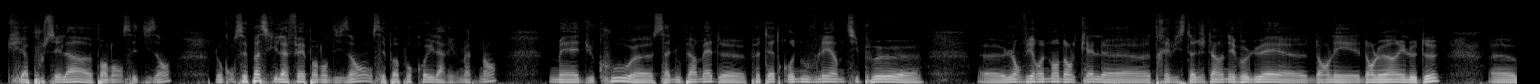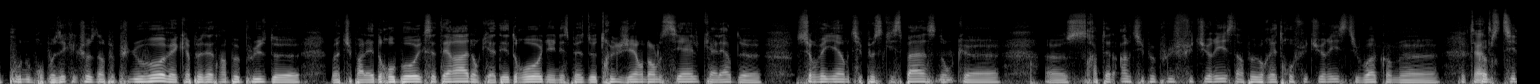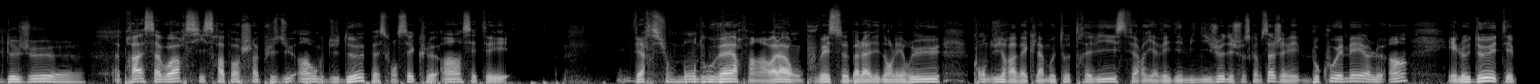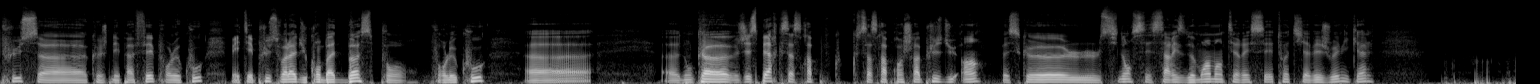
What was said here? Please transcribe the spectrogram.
qui a poussé là pendant ces 10 ans. Donc on ne sait pas ce qu'il a fait pendant 10 ans, on ne sait pas pourquoi il arrive maintenant, mais du coup ça nous permet de peut-être renouveler un petit peu l'environnement dans lequel Travis Touchdown évoluait dans, les, dans le 1 et le 2. Euh, pour nous proposer quelque chose d'un peu plus nouveau, avec peut-être un peu plus de. Bah, tu parlais de robots, etc. Donc il y a des drones, il y a une espèce de truc géant dans le ciel qui a l'air de surveiller un petit peu ce qui se passe. Donc euh, euh, ce sera peut-être un petit peu plus futuriste, un peu rétro-futuriste, tu vois, comme, comme style de jeu. Après, à savoir s'il se rapprochera plus du 1 ou du 2, parce qu'on sait que le 1 c'était version monde ouvert. Enfin voilà, on pouvait se balader dans les rues, conduire avec la moto de Travis, faire. Il y avait des mini-jeux, des choses comme ça. J'avais beaucoup aimé euh, le 1 et le 2 était plus euh, que je n'ai pas fait pour le coup, mais était plus voilà du combat de boss pour pour le coup. Euh, donc j'espère que ça, que ça se rapprochera plus du 1 parce que sinon ça risque de moins m'intéresser. Toi, tu y avais joué, Michael?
